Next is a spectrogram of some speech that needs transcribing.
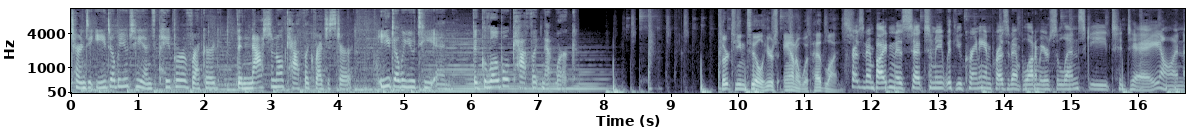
turn to EWTN's paper of record, the National Catholic Register. EWTN, the Global Catholic Network. 13 till, here's Anna with headlines. President Biden is set to meet with Ukrainian President Volodymyr Zelensky today on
